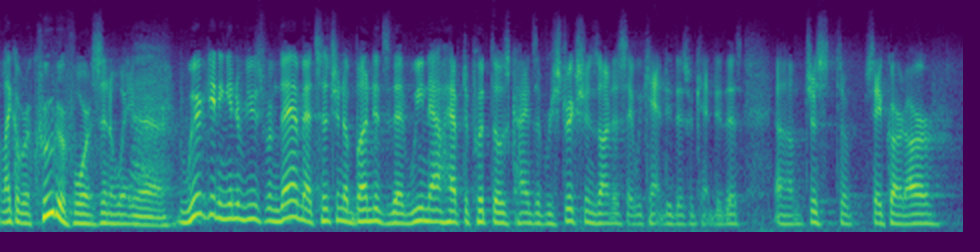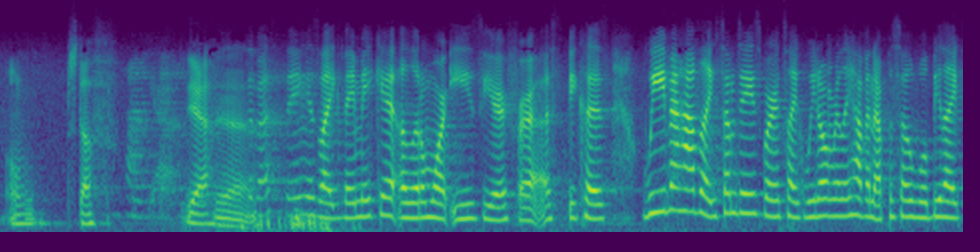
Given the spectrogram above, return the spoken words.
like a recruiter for us in a way. Yeah. We're getting interviews from them at such an abundance that we now have to put those kinds of restrictions on to say we can't do this, we can't do this, um, just to safeguard our own stuff. Yeah. yeah. The best thing is like they make it a little more easier for us because we even have like some days where it's like we don't really have an episode. We'll be like,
